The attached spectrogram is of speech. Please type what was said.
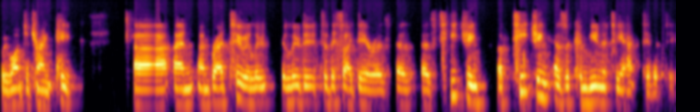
we want to try and keep. Uh, and, and Brad too allude, alluded to this idea as, as, as teaching of teaching as a community activity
